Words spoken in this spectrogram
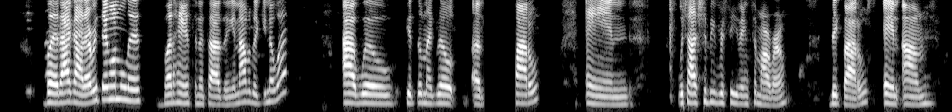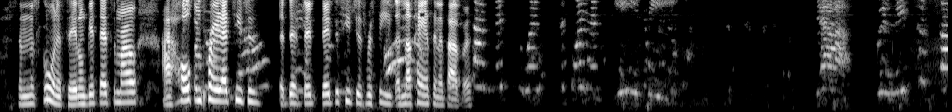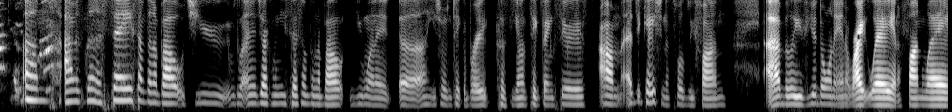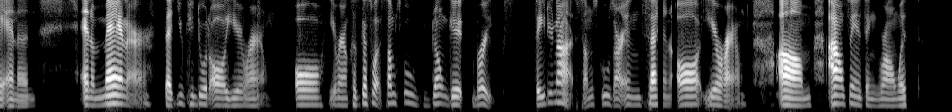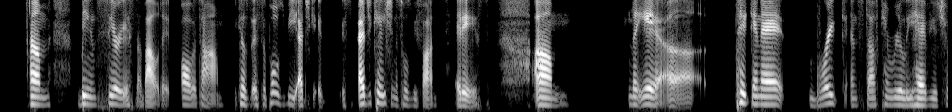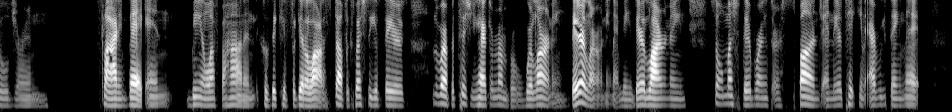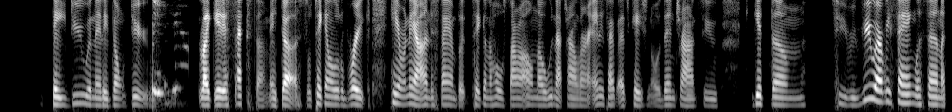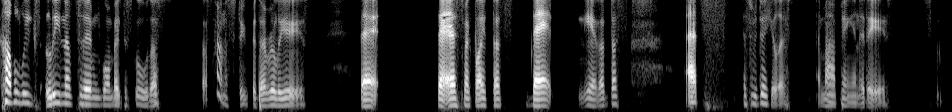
but I got everything on the list but hand sanitizer, and I was like, you know what? I will get them like little a bottle, and which I should be receiving tomorrow, big bottles, and um send them to school. And if they don't get that tomorrow, I hope and pray that teachers that, that, that, the teachers receive enough hand sanitizer. Yeah. We need to stop and Um, I was gonna say something about what you was gonna interject when you said something about you wanted uh your children to take a break because you don't take things serious. Um, education is supposed to be fun. I believe you're doing it in a right way, in a fun way, and in in a manner that you can do it all year round. all year round. Because guess what? Some schools don't get breaks. They do not. Some schools are in session all year round. Um, I don't see anything wrong with um being serious about it all the time because it's supposed to be educate. Education is supposed to be fun. It is. Um, but yeah, uh, taking that break and stuff can really have your children sliding back and being left behind and because they can forget a lot of stuff especially if there's no repetition you have to remember we're learning they're learning i mean they're learning so much their brains are sponge and they're taking everything that they do and that they don't do like it affects them it does so taking a little break here and there i understand but taking the whole summer oh no we're not trying to learn any type of education or then trying to get them to review everything within a couple weeks leading up to them going back to school. That's that's kind of stupid that really is. That that aspect like that's that yeah that that's that's it's ridiculous in my opinion it is.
